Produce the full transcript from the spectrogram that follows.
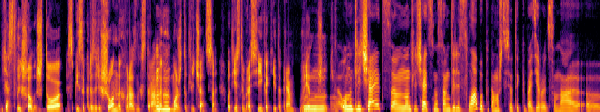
я слышал, что список разрешенных в разных странах Мгм. может отличаться. Вот есть ли в России какие-то прям вредные М, штуки? Он отличается, но он отличается на самом деле слабо, потому что все-таки базируется на э,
